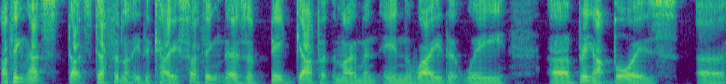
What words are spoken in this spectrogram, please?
I think that's that's definitely the case. I think there's a big gap at the moment in the way that we uh, bring up boys uh,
